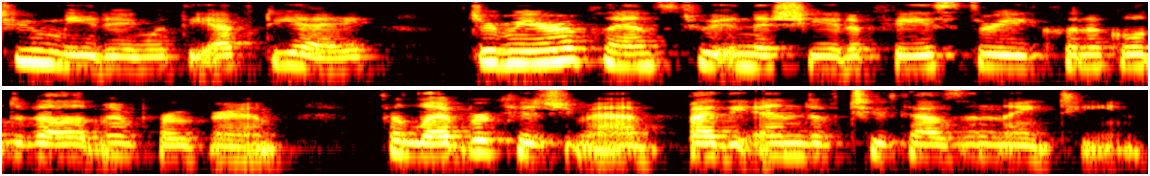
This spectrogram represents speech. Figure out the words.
2 meeting with the FDA, Dermira plans to initiate a phase 3 clinical development program for lebrikizumab by the end of 2019.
